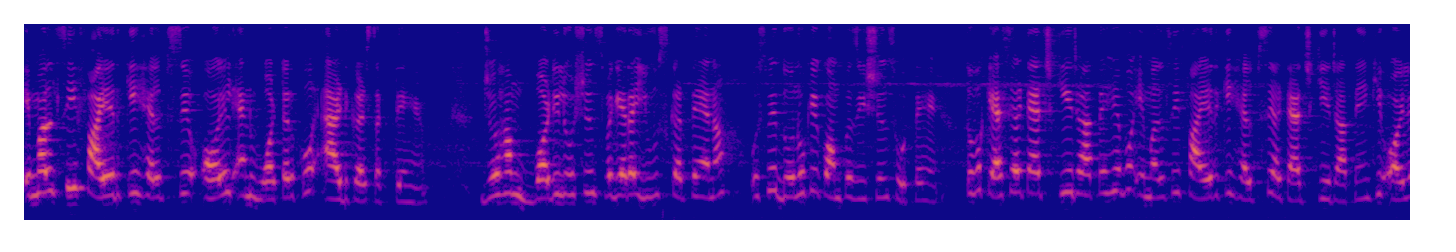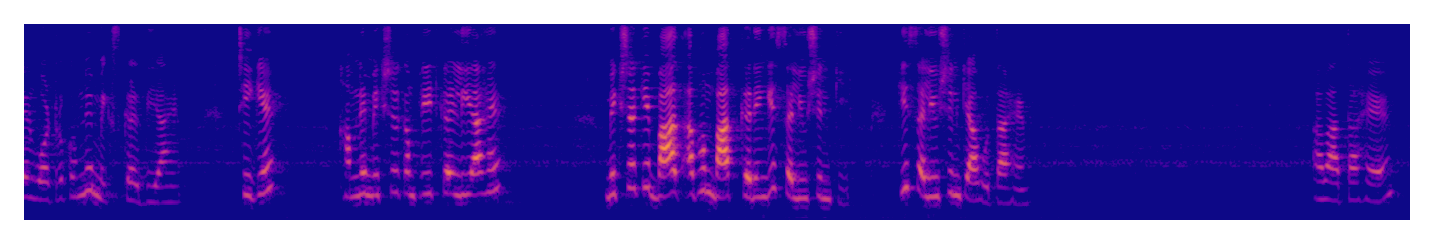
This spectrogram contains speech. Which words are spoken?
इमल्सीफायर की हेल्प से ऑयल एंड वाटर को ऐड कर सकते हैं। जो हम बॉडी लोशंस वगैरह यूज़ करते हैं ना, उसमें दोनों के कॉम्पोजिशंस होते हैं। तो वो कैसे अटैच किए जाते हैं? वो इमल्सीफायर की हेल्प से अटैच किए जाते हैं कि ऑयल एंड वाटर को हमने मिक्स कर दिया है। ठीक है? हमने मिक्सचर कंप्लीट कर लिया है। मिक्सचर के बाद अब हम बात करेंगे सोल्यूशन की, कि सोल्यूशन क्या होता है। अब आता है।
